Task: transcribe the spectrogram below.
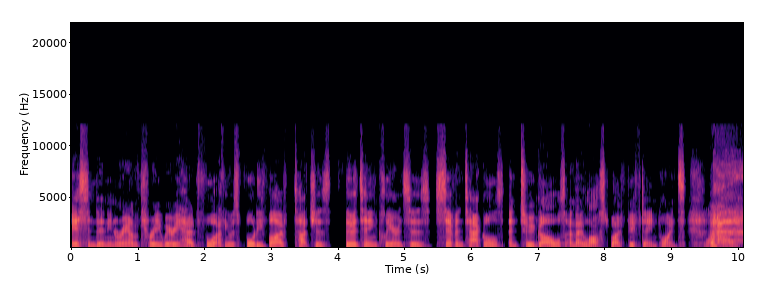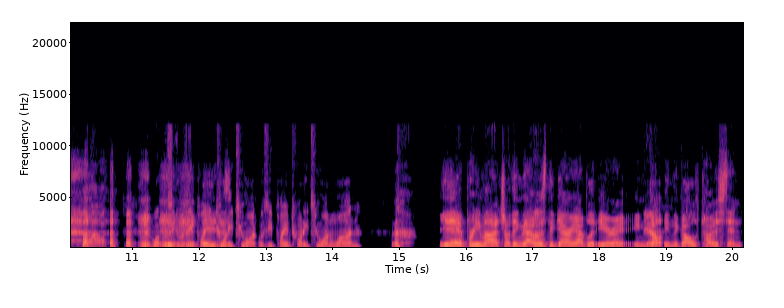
Essendon in round three where he had four, I think it was 45 touches, 13 clearances, seven tackles, and two goals, and they lost by 15 points. Wow. Wow. What was he, was he playing just- 22 on was he playing 22 on 1? Yeah, pretty much. I think that Wow. was the Gary Ablett era in Yeah. Go- in the Gold Coast, and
